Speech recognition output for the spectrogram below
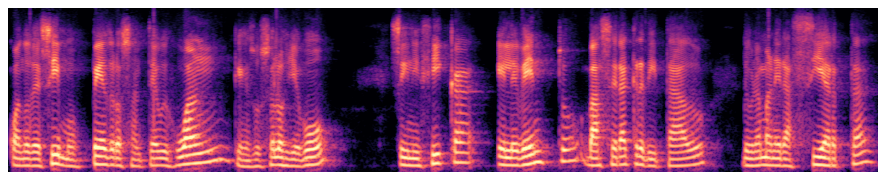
Cuando decimos Pedro, Santiago y Juan, que Jesús se los llevó, significa el evento va a ser acreditado de una manera cierta,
